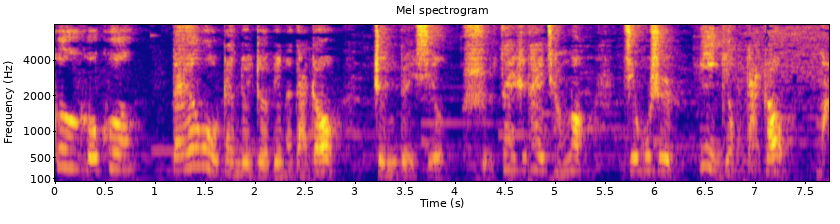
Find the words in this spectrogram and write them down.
更何况，Devil 战队这边的大招针对性实在是太强了，几乎是一有大招马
